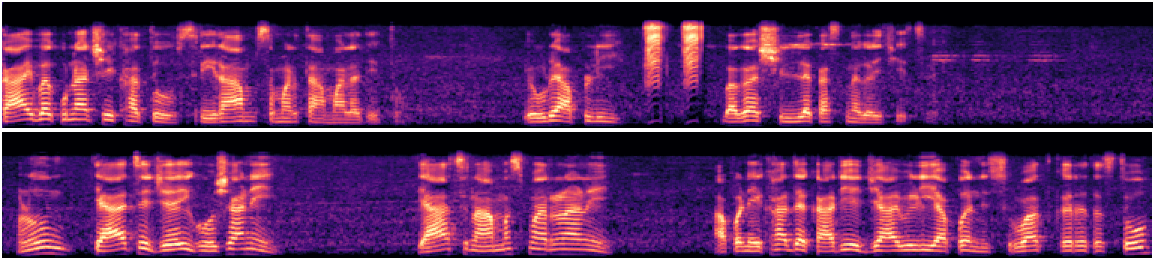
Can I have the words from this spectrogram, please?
काय बा कुणाचे खातो श्रीराम समर्थ आम्हाला देतो. एवढी आपली बघा शिल्लक असणं गरजेचं आहे. म्हणून त्याच जय घोषाने त्याच नामस्मरणाने आपण एखादं कार्य ज्यावेळी आपण सुरुवात करत असतो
